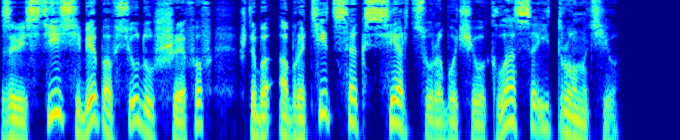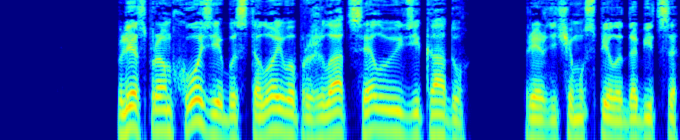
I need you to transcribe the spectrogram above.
завести себе повсюду шефов, чтобы обратиться к сердцу рабочего класса и тронуть его. В леспромхозе Басталоева прожила целую декаду, прежде чем успела добиться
